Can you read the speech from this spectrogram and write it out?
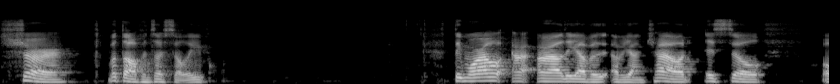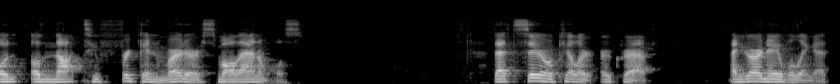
Sure, but dolphins are still evil the uh, morality of a, of a young child is still on, on not to freaking murder small animals. That's serial killer or crap. And you're enabling it.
